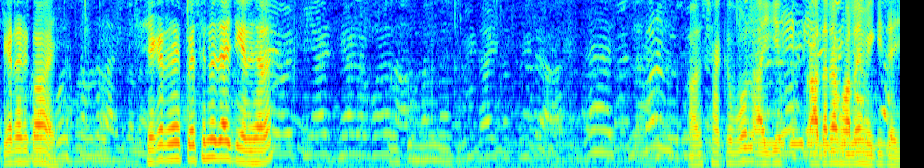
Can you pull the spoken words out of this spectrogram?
সেক্রেটারি কয়? সেক্রেটারি পেছনে যাইছি কেন সারা? আমাদের সাকে বল আইয়ে কাদাটা ভালো মেখে চাই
